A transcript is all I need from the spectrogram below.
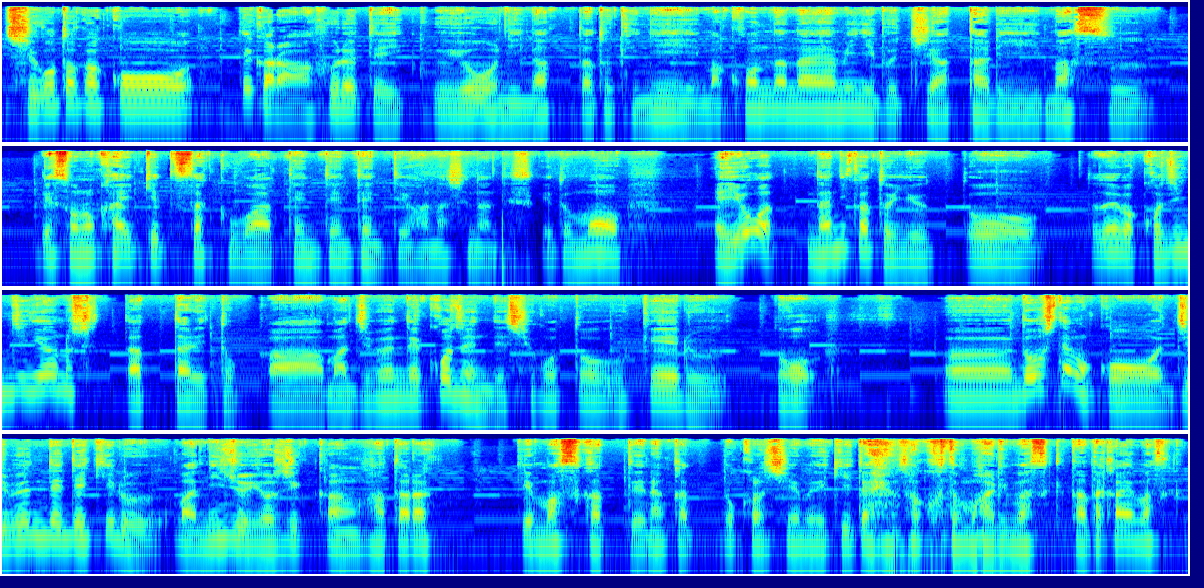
仕事がこう、手から溢れていくようになった時に、まあ、こんな悩みにぶち当たります。で、その解決策は、点々点っていう話なんですけども、え要は何かというと、例えば個人事業主だったりとか、まあ、自分で個人で仕事を受けると、うんどうしてもこう自分でできる、まあ、24時間働けますかってなんかどっかの CM で聞いたようなこともありますけど、戦えますか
